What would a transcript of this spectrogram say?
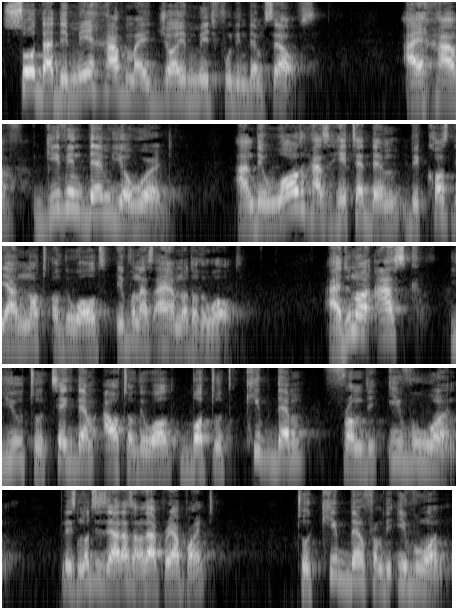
so that they may have my joy made full in themselves. I have given them your word, and the world has hated them because they are not of the world, even as I am not of the world. I do not ask you to take them out of the world, but to keep them from the evil one. Please notice that that's another prayer point. To keep them from the evil one.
